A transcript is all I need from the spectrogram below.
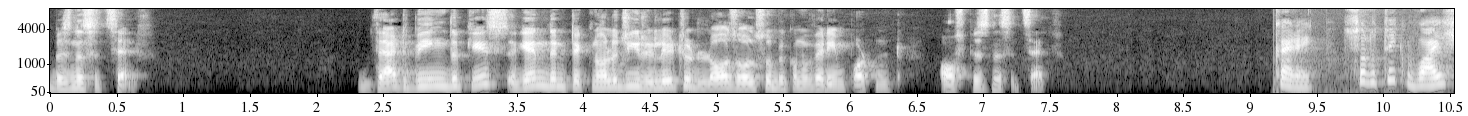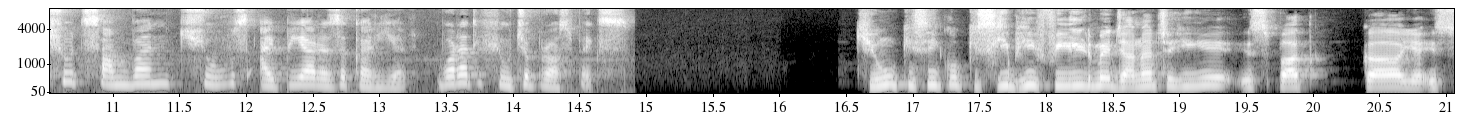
business itself that being the case again then technology related laws also become a very important of business itself correct so Rutik why should someone choose I P R as a career what are the future prospects क्यों किसी को किसी भी फ़ील्ड में जाना चाहिए? इस बात का या इस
